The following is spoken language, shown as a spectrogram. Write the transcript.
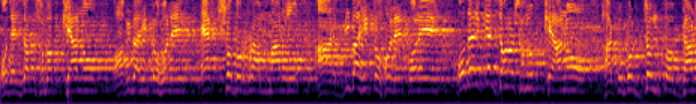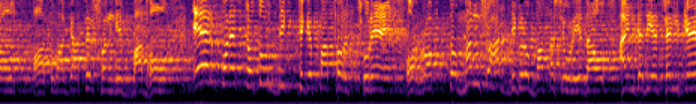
ওদের অবিবাহিত হলে একশো মারো, আর বিবাহিত হলে পরে ওদেরকে জনসমক্ষে আনো, হাঁটু পর্যন্ত গাড়ো, অথবা গাছের সঙ্গে বাঁধো। এরপরে চতুর্দিক থেকে পাথর ছুঁড়ে ওর রক্ত, মাংস হাড্ডিগুলো বাতাসে উড়িয়ে দাও। আইনটা দিয়েছেন কে?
